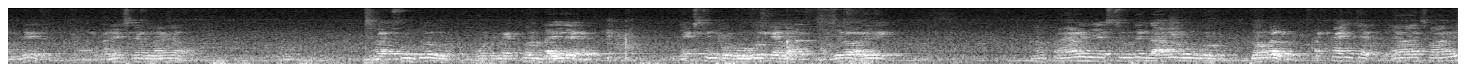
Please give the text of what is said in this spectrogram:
అంటే గణేష్ గారి లాగా నడుచుకుంటూ మూట పెట్టుకొని బయలుదేరాడు. నెక్స్ట్ ఇంకొక ఊరికి వెళ్ళాలి మధ్యలో అడిగి ప్రయాణం చేస్తుంటే దారిలో ముగ్గురు దొంగలు అట్కాయించారు ఏమైనా స్వామి?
